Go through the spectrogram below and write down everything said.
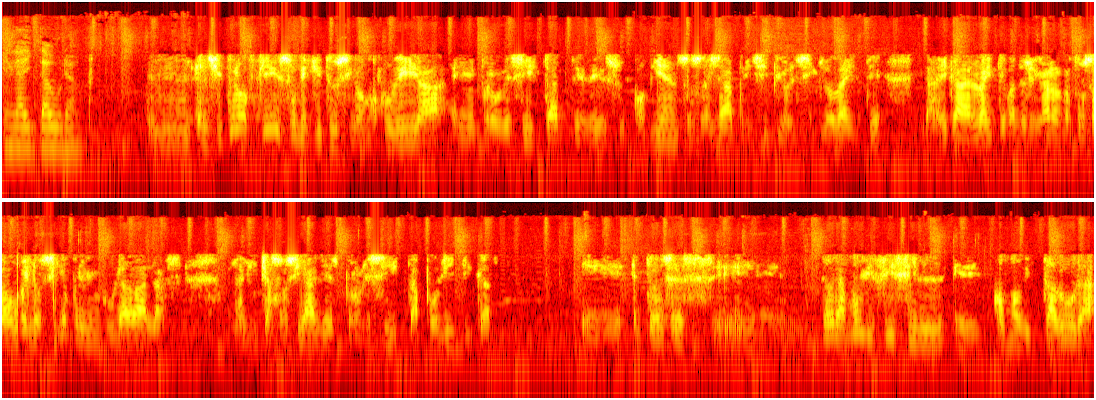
en la dictadura. El Shitrovsky es una institución judía eh, progresista desde sus comienzos allá a principios del siglo XX, la década del 20 cuando llegaron nuestros abuelos, siempre vinculada a las, luchas sociales, progresistas, políticas. Eh, entonces, eh, no era muy difícil eh, como dictadura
